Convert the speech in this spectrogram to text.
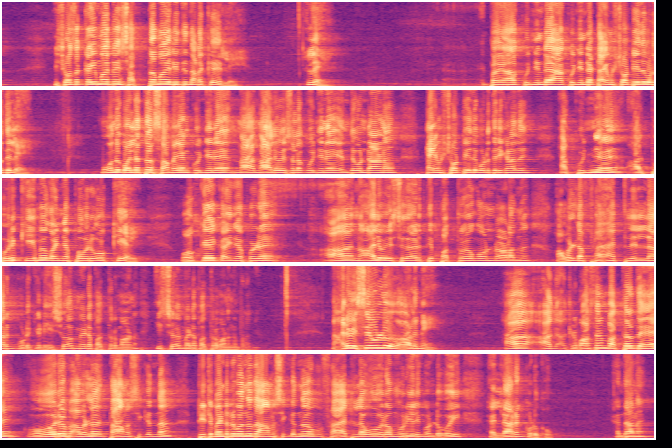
വിശ്വാസ കൈമാറ്റം ശക്തമായ രീതി നടക്കുകയല്ലേ? അല്ലേ? ഇപ്പോൾ ആ കുഞ്ഞിന്റെ ആ കുഞ്ഞിന്റെ ടൈം ഷോർട്ട് ചെയ്ത് കൊടുത്തില്ലേ? മൂന്ന് കൊല്ലത്തെ സമയം കുഞ്ഞിന് നാല് വയസ്സുള്ള കുഞ്ഞിന് എന്തുകൊണ്ടാണ് ടൈം ഷോർട്ട് ചെയ്ത് കൊടുത്തിരിക്കണത്? ആ കുഞ്ഞ് അല്പം ഒരു കീമോ കഴിഞ്ഞപ്പോൾ ഒരു ഓക്കെ ആയി. ഓക്കെ കഴിഞ്ഞപ്പോൾ ആ നാല് വയസ്സുകാരത്തി പത്രവും കൊണ്ടടന്ന് അവളുടെ ഫ്ലാറ്റിൽ എല്ലാവർക്കും കൊടുക്കുകയാണ്. ഈശോ അമ്മയുടെ പത്രമാണ് ഈശോ അമ്മയുടെ പത്രമാണെന്ന് പറഞ്ഞു. നാല് വയസ്സേ ഉള്ളൂ ആളിനെ. ആ ആ കൃപാസനം പത്രത്തെ ഓരോ അവളുടെ താമസിക്കുന്ന ട്രീറ്റ്മെന്റിന് വന്ന് താമസിക്കുന്ന ഫ്ലാറ്റിലെ ഓരോ മുറിയിലും കൊണ്ടുപോയി എല്ലാവരും കൊടുക്കും. എന്താണ്?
